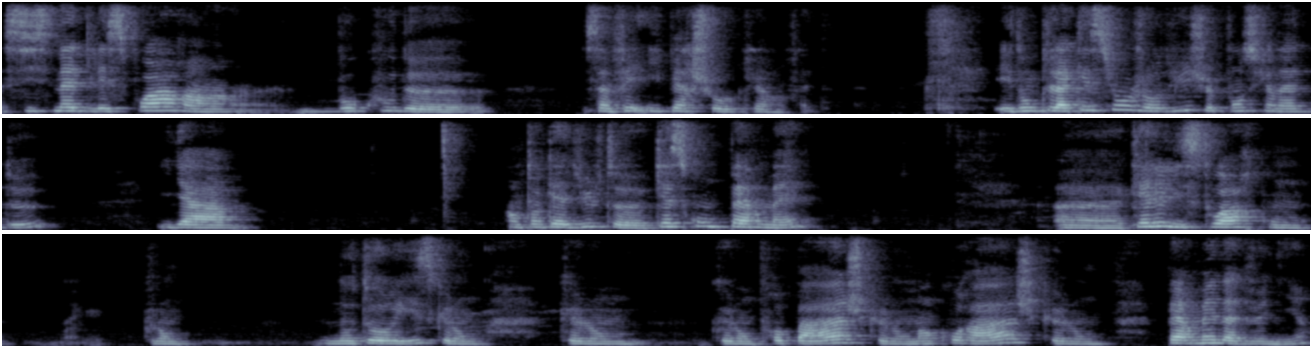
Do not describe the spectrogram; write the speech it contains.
si ce n'est de l'espoir, beaucoup de... Ça me fait hyper chaud au cœur, en fait. Et donc, la question aujourd'hui, je pense qu'il y en a deux. Il y a en tant qu'adulte, euh, qu'est-ce qu'on permet? Euh, Quelle est l'histoire qu'on, que l'on autorise, que l'on, que, l'on, que l'on propage, que l'on encourage, que l'on permet d'advenir?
